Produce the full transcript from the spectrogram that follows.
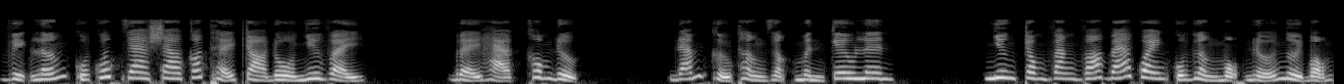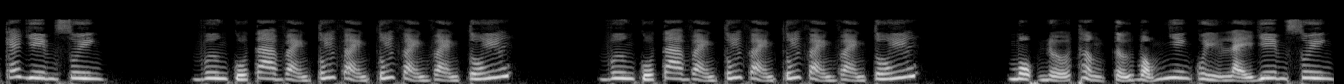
Việc lớn của quốc gia sao có thể trò đùa như vậy? Bệ hạ không được. Đám cựu thần giật mình kêu lên. Nhưng trong văn vó bá quan của gần một nửa người bỗng cái diêm xuyên. Vương của ta vạn túi vạn túi vạn vạn túi. Vương của ta vạn túi vạn túi vạn vạn túi. Một nửa thần tử bỗng nhiên quỳ lại Diêm Xuyên.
